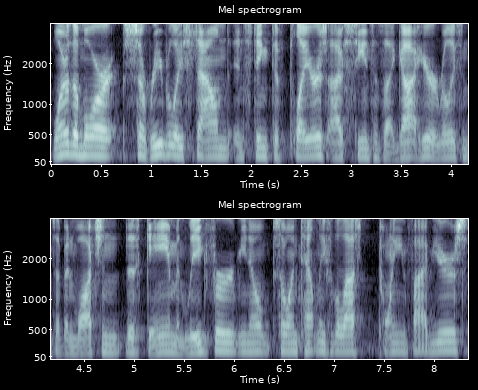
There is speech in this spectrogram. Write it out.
One of the more cerebrally sound, instinctive players I've seen since I got here, really since I've been watching this game and league for you know so intently for the last 25 years.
